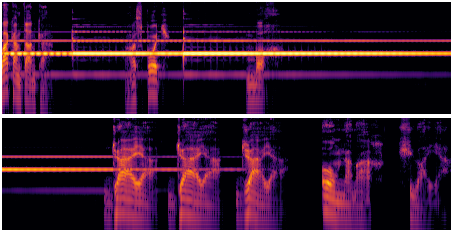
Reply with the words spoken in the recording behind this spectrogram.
вакантанка. Господь Бог. Jaya, Jaya, Jaya. Om Namah Shivaya.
